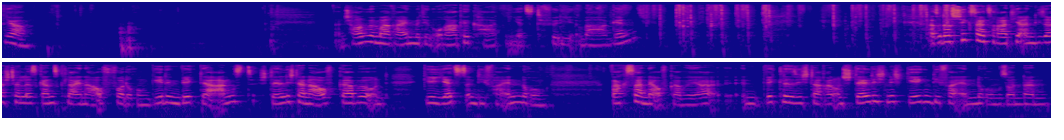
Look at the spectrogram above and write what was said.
Ja. Dann schauen wir mal rein mit den Orakelkarten jetzt für die Wagen. Also das Schicksalsrad hier an dieser Stelle ist ganz kleine Aufforderung. Geh den Weg der Angst, stell dich deiner Aufgabe und geh jetzt in die Veränderung. Wachse an der Aufgabe, ja, entwickle dich daran und stell dich nicht gegen die Veränderung, sondern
